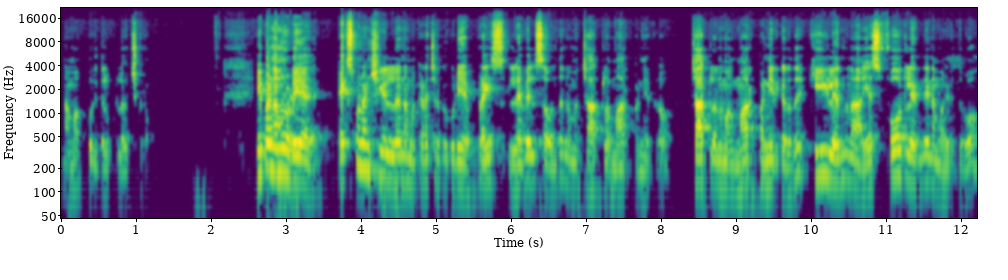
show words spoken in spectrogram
நம்ம புரிதலுக்குள்ள வச்சுக்கிறோம். இப்ப நம்மளுடைய எக்ஸ்பனன்ஷியல்ல நம்ம கிடைச்சிருக்கக்கூடிய பிரைஸ் லெவல்ஸை வந்து நம்ம சார்ட்ல மார்க் பண்ணியிருக்கிறோம். சார்ட்ல நம்ம மார்க் பண்ணியிருக்கிறது கீழே இருந்து நான் எஸ் ஃபோர்ல இருந்தே நம்ம எடுத்துருவோம்.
